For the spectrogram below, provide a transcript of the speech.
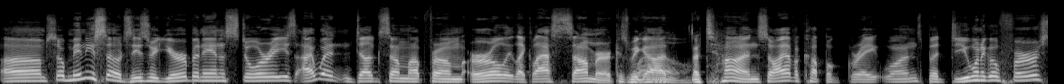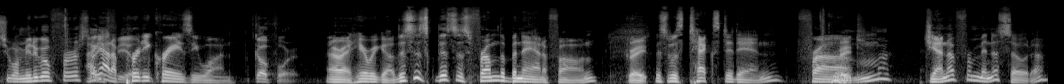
Um, so minisodes. These are your banana stories. I went and dug some up from early, like last summer, because we Whoa. got a ton. So I have a couple great ones. But do you want to go first? You want me to go first? How I got a feeling? pretty crazy one. Go for it. All right, here we go. This is this is from the banana phone. Great. This was texted in from Jenna from Minnesota.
